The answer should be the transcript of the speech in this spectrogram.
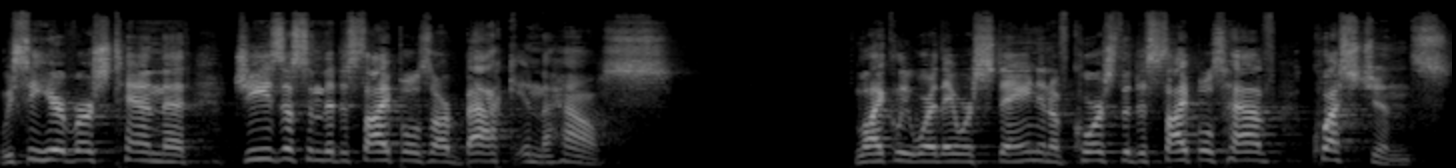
We see here, verse 10, that Jesus and the disciples are back in the house likely where they were staying. And of course, the disciples have questions.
